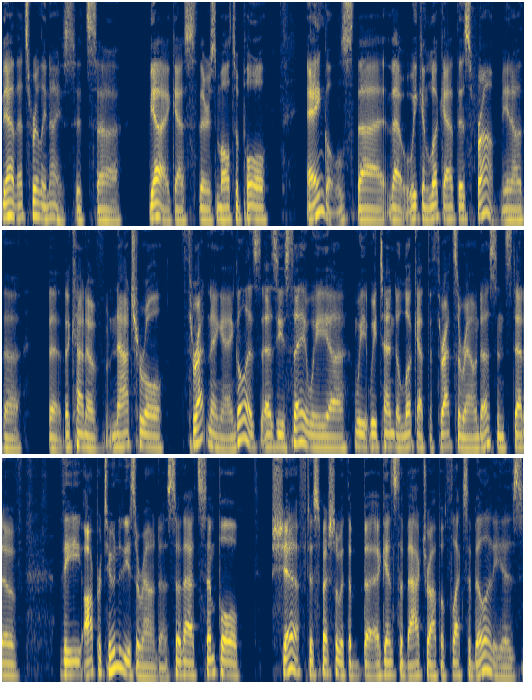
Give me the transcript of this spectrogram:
Yeah, that's really nice. It's uh yeah, I guess there's multiple angles that that we can look at this from. You know, the the the kind of natural threatening angle as as you say we uh we we tend to look at the threats around us instead of the opportunities around us. So that simple shift, especially with the against the backdrop of flexibility is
